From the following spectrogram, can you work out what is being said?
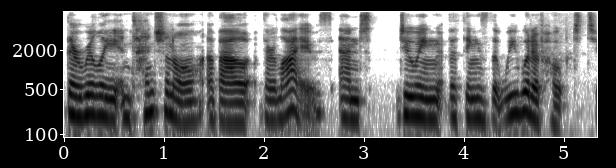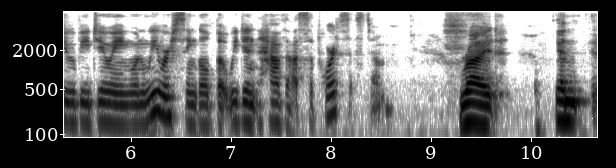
they're really intentional about their lives. And doing the things that we would have hoped to be doing when we were single, but we didn't have that support system. Right. And uh,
